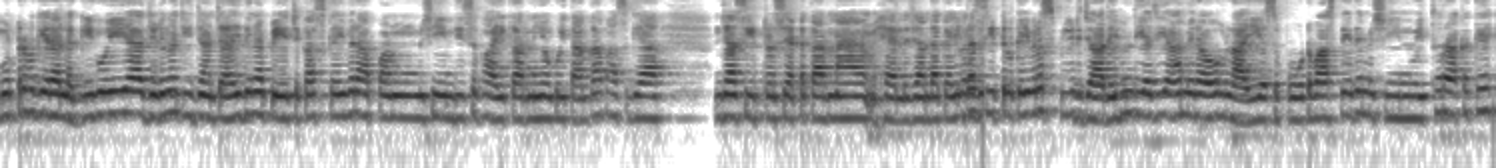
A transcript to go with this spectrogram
ਮੋਟਰ ਵਗੈਰਾ ਲੱਗੀ ਹੋਈ ਆ, ਜਿਹੜੀਆਂ ਚੀਜ਼ਾਂ ਚਾਹੀਦੀਆਂ ਪੇਚਕਸ ਕਈ ਵਾਰ ਆਪਾਂ ਨੂੰ ਮਸ਼ੀਨ ਦੀ ਸਫ਼ਾਈ ਕਰਨੀ ਆ, ਕੋਈ ਤਾਗਾ ਫਸ ਗਿਆ ਜਾਂ ਸੀਟਲ ਸੈੱਟ ਕਰਨਾ, ਹਿੱਲ ਜਾਂਦਾ, ਕਈ ਵਾਰ ਸੀਟਲ ਕਈ ਵਾਰ ਸਪੀਡ ਜ਼ਿਆਦਾ ਹੁੰਦੀ ਆ ਜੀ। ਆ ਮੇਰਾ ਉਹ ਲਾਈ ਆ ਸਪੋਰਟ ਵਾਸਤੇ, ਇਹਦੇ ਮਸ਼ੀਨ ਨੂੰ ਇੱਥੋਂ ਰੱਖ ਕੇ,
